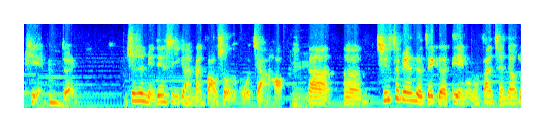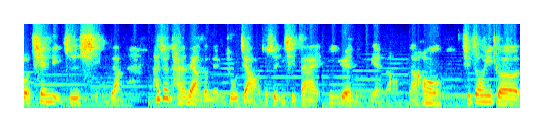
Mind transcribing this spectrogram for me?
片，嗯，对。就是缅甸是一个还蛮保守的国家哈，对。那呃，其实这边的这个电影我们翻成叫做《千里之行》这样，他就谈两个女主角，就是一起在医院里面哦，然后其中一个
